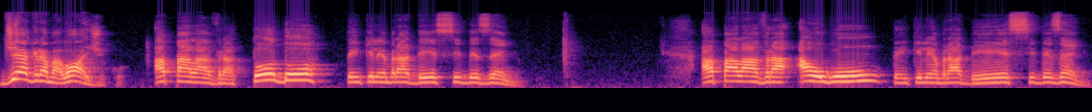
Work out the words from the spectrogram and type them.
Diagrama lógico, a palavra todo tem que lembrar desse desenho. A palavra algum tem que lembrar desse desenho.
